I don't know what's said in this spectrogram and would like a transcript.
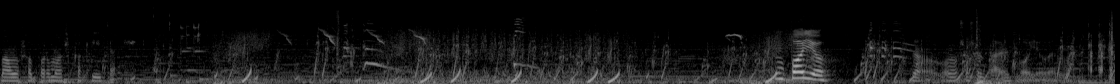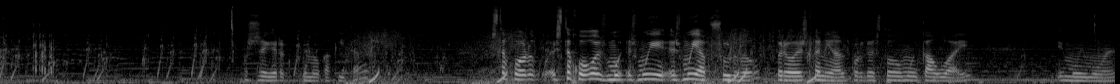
Vamos a por más caquitas. ¿Un pollo? No, vamos a soltar el pollo, venga. Vamos a seguir recogiendo caquitas. Este juego, este juego es, muy, es, muy, es muy absurdo, pero es genial porque es todo muy kawaii y muy moe.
